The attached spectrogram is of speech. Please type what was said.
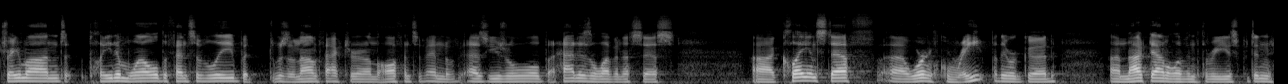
Draymond played him well defensively, but was a non-factor on the offensive end of as usual. But had his 11 assists. Uh, Clay and Steph uh, weren't great, but they were good. Uh, knocked down 11 threes, but didn't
